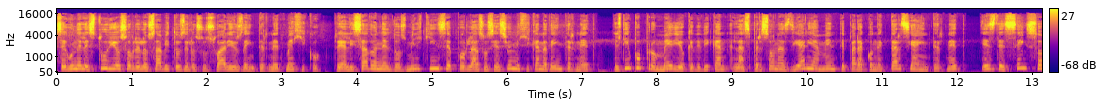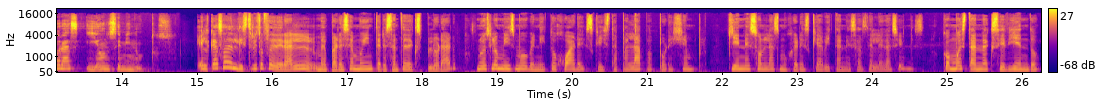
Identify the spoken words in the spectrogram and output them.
Según el estudio sobre los hábitos de los usuarios de Internet México, realizado en el 2015 por la Asociación Mexicana de Internet, el tiempo promedio que dedican las personas diariamente para conectarse a Internet es de 6 horas y 11 minutos. El caso del Distrito Federal me parece muy interesante de explorar. No es lo mismo Benito Juárez que Iztapalapa, por ejemplo. ¿Quiénes son las mujeres que habitan esas delegaciones? ¿Cómo están accediendo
